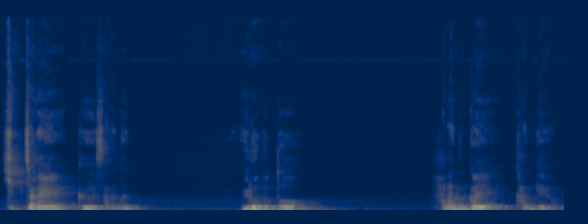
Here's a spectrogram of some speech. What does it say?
십자가의 그 사랑은 위로부터 하나님과의 관계요.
